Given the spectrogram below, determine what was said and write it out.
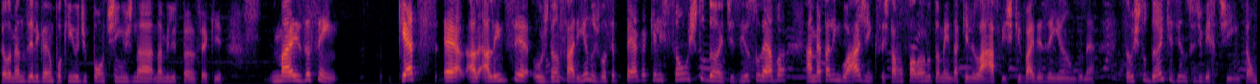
pelo menos ele ganha um pouquinho de pontinhos na, na militância aqui. Mas, assim, Cats, é, a- além de ser os dançarinos, você pega que eles são estudantes, e isso leva à metalinguagem que vocês estavam falando também, daquele lápis que vai desenhando, né? São estudantes indo se divertir. Então,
